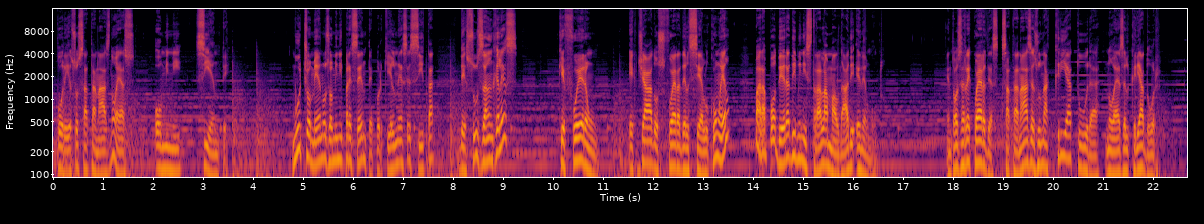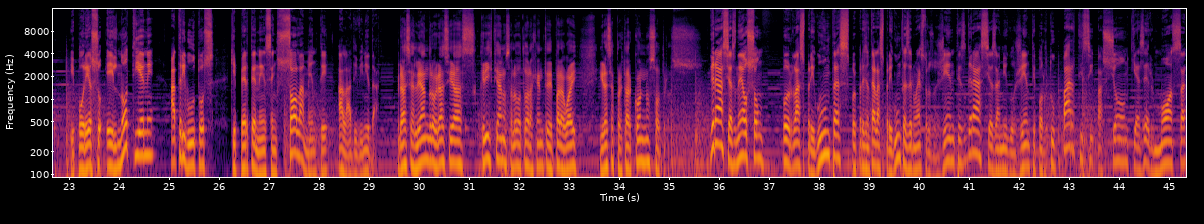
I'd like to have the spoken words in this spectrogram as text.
Por eso Satanás no es omnisciente muito menos omnipresente, porque ele necessita de seus ángeles que foram echados fora del cielo com ele para poder administrar a maldade en el mundo. Então recuerdes, Satanás é uma criatura, não é o criador. E por isso ele não tem atributos que pertenecem solamente a la divinidade. Gracias Leandro, gracias Cristian, un saludo a toda la gente de Paraguay y gracias por estar con nosotros. Gracias Nelson por las preguntas, por presentar las preguntas de nuestros oyentes. Gracias amigo gente por tu participación que es hermosa.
